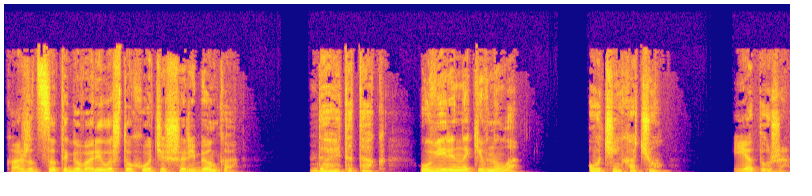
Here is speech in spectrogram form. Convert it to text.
«Кажется, ты говорила, что хочешь ребенка. «Да, это так», — уверенно кивнула. «Очень хочу». «Я тоже».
